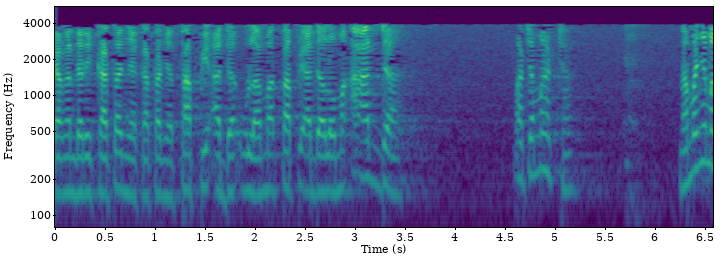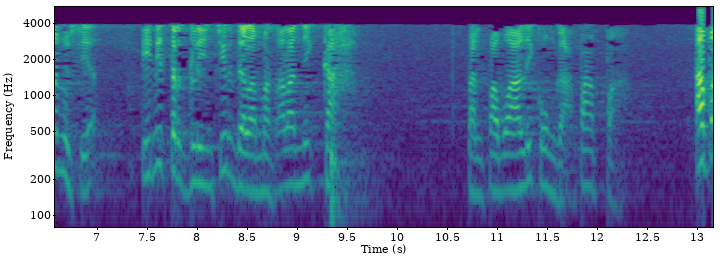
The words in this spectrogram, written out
Jangan dari katanya, katanya, tapi ada ulama, tapi ada ulama, ada. Macam-macam. Namanya manusia. Ini tergelincir dalam masalah nikah. Tanpa wali kok nggak apa-apa. Apa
